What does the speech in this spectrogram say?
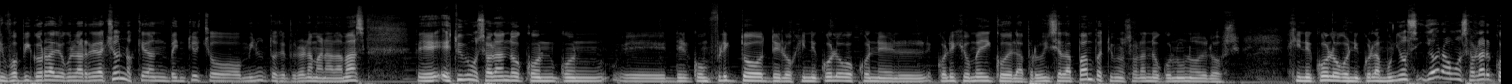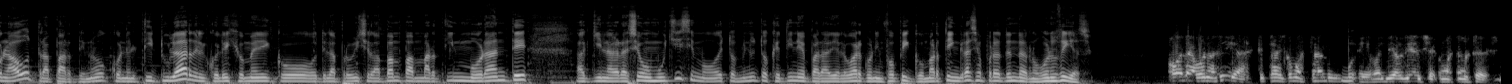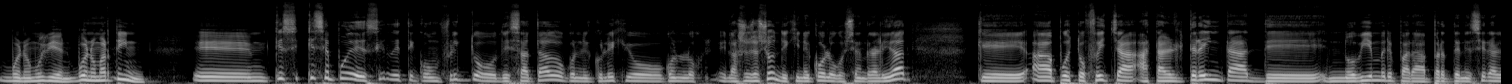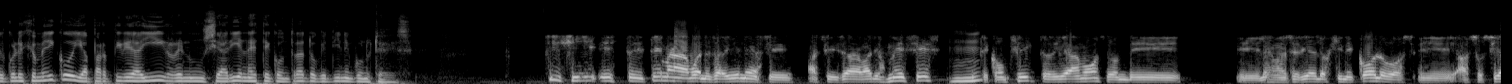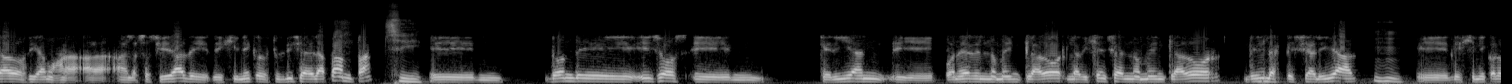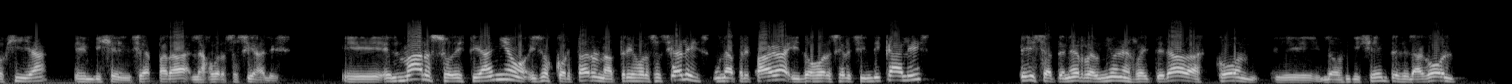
Infopico Radio con la redacción, nos quedan 28 minutos de programa nada más. Eh, estuvimos hablando con, eh, del conflicto de los ginecólogos con el Colegio Médico de la provincia de La Pampa, estuvimos hablando con uno de los ginecólogos, Nicolás Muñoz, y ahora vamos a hablar con la otra parte, ¿no? con el titular del Colegio Médico de la provincia de La Pampa, Martín Morante, a quien le agradecemos muchísimo estos minutos que tiene para dialogar con Infopico. Martín, gracias por atendernos, buenos días. Hola, buenos días. ¿Qué tal? ¿Cómo están? Eh, buen día, audiencia. ¿Cómo están ustedes? Bueno, muy bien. Bueno, Martín, eh, ¿qué, se puede decir de este conflicto desatado con el colegio, con los, la Asociación de Ginecólogos en realidad, que ha puesto fecha hasta el 30 de noviembre para pertenecer al colegio médico y a partir de ahí renunciarían a este contrato que tienen con ustedes? Sí, sí, este tema, bueno, ya viene hace hace ya varios meses, este conflicto, digamos, donde eh, la mayoría de los ginecólogos eh, asociados, digamos, a, la Sociedad de, de de La Pampa, sí. eh, donde ellos querían poner el nomenclador, la vigencia del nomenclador de la especialidad de ginecología en vigencia para las obras sociales. Eh, en marzo de este año ellos cortaron a tres obras sociales, una prepaga y dos obras sociales sindicales, pese a tener reuniones reiteradas con eh, los dirigentes de la GOL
